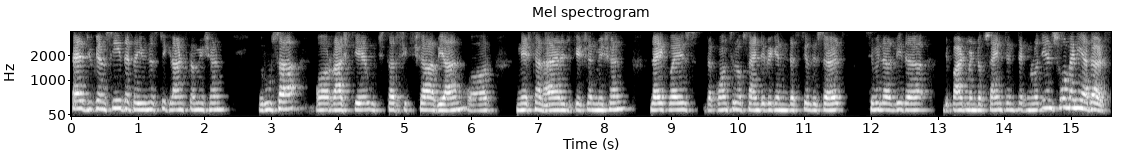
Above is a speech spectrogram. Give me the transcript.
As you can see that the University Grants Commission, RUSA or Rashtriya Uchchatar Shiksha Abhiyan or National Higher Education Mission, likewise the Council of Scientific and Industrial Research Similarly, the Department of Science and Technology and so many others,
